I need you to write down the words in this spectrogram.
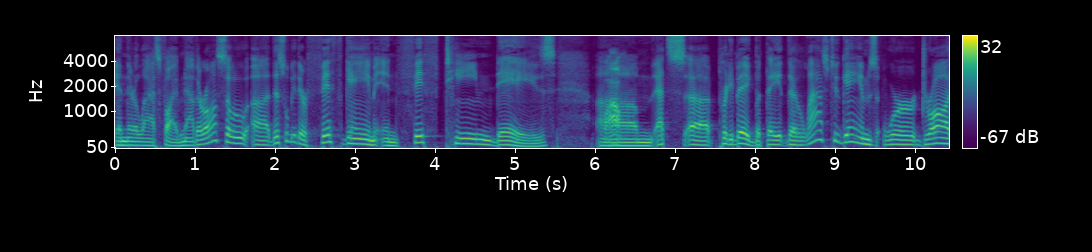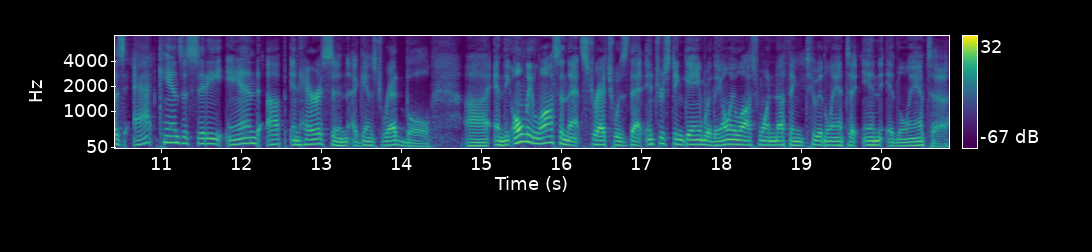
in their last five. Now, they're also, uh, this will be their fifth game in 15 days. Wow. Um, that's uh, pretty big. But they their last two games were draws at Kansas City and up in Harrison against Red Bull. Uh, and the only loss in that stretch was that interesting game where they only lost one nothing to Atlanta in Atlanta.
